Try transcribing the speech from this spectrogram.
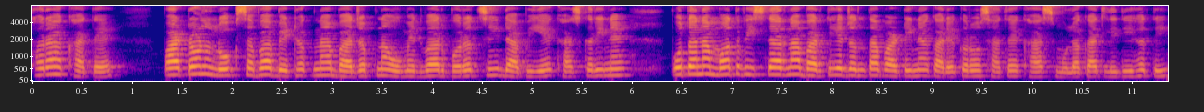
થરા ખાતે પાટણ લોકસભા બેઠકના ભાજપના ઉમેદવાર ભરતસિંહ ડાભીએ ખાસ કરીને પોતાના મત વિસ્તારના ભારતીય જનતા પાર્ટીના કાર્યકરો સાથે ખાસ મુલાકાત લીધી હતી,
